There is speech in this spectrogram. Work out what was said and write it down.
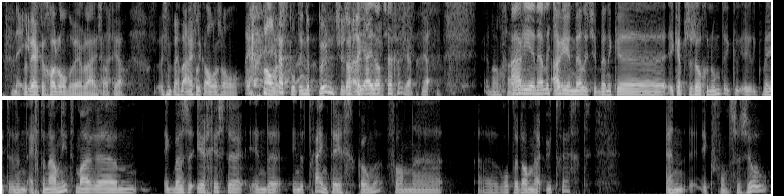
Nee, we werken gewoon een onderwerplijst af. Ja. We hebben eigenlijk alles al, echt alles, tot in de puntjes Dan ga jij dat zeggen? Ja. Ja. En dan ga ik- Arie en Nelletje? Arie en Nelletje ben ik... eh, ik heb ze zo genoemd. Ik, ik weet hun echte naam niet. Maar ehm, ik ben ze eergisteren in de, in de trein tegengekomen van eh, Rotterdam naar Utrecht. En ik vond ze zo...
